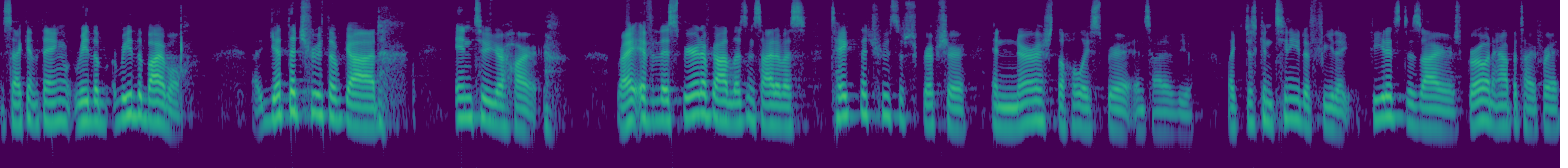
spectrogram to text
Second thing, read the, read the Bible. Get the truth of God into your heart, right? If the Spirit of God lives inside of us, take the truths of Scripture and nourish the Holy Spirit inside of you. Like, just continue to feed it, feed its desires, grow an appetite for it.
